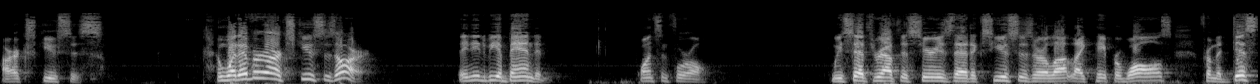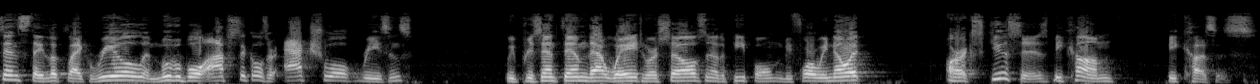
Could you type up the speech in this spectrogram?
our excuses. And whatever our excuses are, they need to be abandoned once and for all. We said throughout this series that excuses are a lot like paper walls. From a distance, they look like real and movable obstacles or actual reasons. We present them that way to ourselves and other people, and before we know it, our excuses become becauses.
